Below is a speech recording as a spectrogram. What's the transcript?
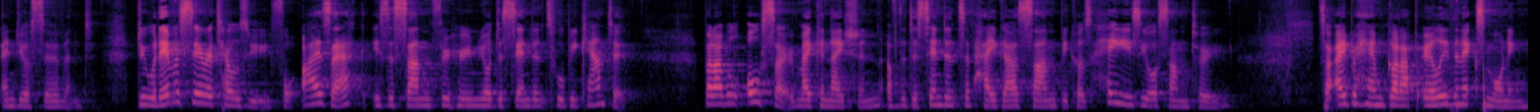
and your servant. Do whatever Sarah tells you, for Isaac is the son through whom your descendants will be counted. But I will also make a nation of the descendants of Hagar's son, because he is your son too. So Abraham got up early the next morning,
